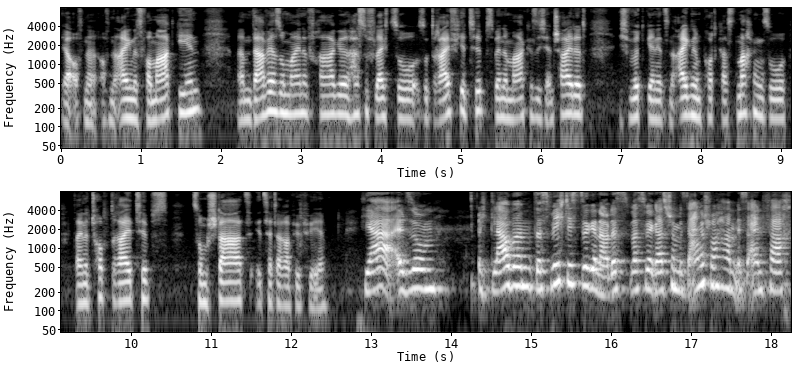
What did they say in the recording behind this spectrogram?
ja, auf eine, auf ein eigenes Format gehen. Ähm, da wäre so meine Frage, hast du vielleicht so, so drei, vier Tipps, wenn eine Marke sich entscheidet, ich würde gerne jetzt einen eigenen Podcast machen, so deine Top drei Tipps zum Start etc. pp. Ja, also ich glaube, das Wichtigste, genau, das, was wir gerade schon ein bisschen angesprochen haben, ist einfach,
